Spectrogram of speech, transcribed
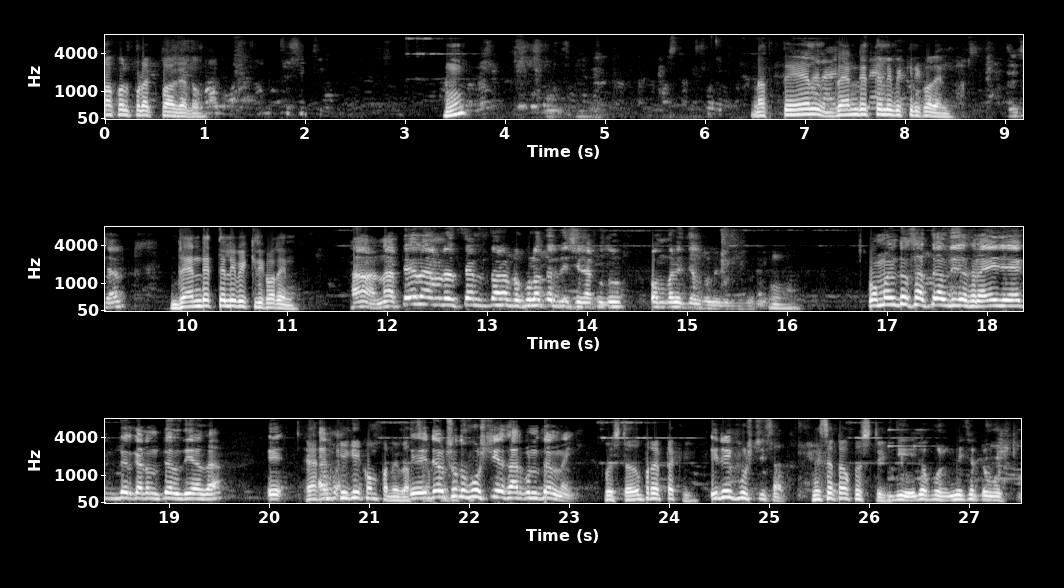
নকল প্রোডাক্ট পাওয়া গেল। হুম? না তেল ব্র্যান্ডের তেলে বিক্রি করেন। ব্র্যান্ডের তেলে বিক্রি করেন। হ্যাঁ না তেল আমরা তেল তো আমরা খোলা তেল দিচ্ছি না শুধু কোম্পানির তেল বিক্রি করি। কোম্পানি তো স্যার তেল দিতেছে না এই যে এক দেড় কারণ তেল দিয়া যা এখন কি কি কোম্পানির আছে এটা শুধু পুষ্টি আছে আর কোনো তেল নাই। পুষ্টি উপরেরটা কি? এটাই পুষ্টি স্যার। নিচেরটাও পুষ্টি? জি এটা নিচেরটা পুষ্টি।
